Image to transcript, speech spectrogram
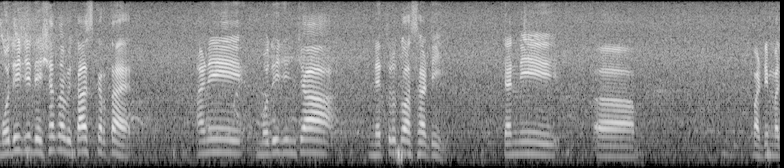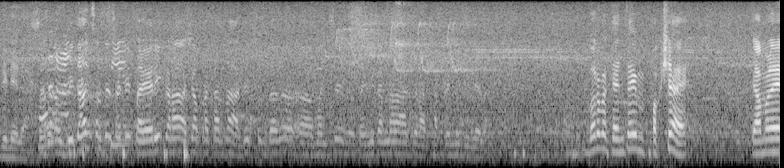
मोदीजी देशाचा विकास करतायत आणि मोदीजींच्या नेतृत्वासाठी त्यांनी अ, पाठिंबा दिलेला आहे. विधानसभेसाठी तयारी करा अशा प्रकारचा आदेश सुद्धा मनसे सैनिकांना आज राज ठाकरेंनी दिलेला आहे. बरोबर त्यांचाही पक्ष आहे. त्यामुळे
